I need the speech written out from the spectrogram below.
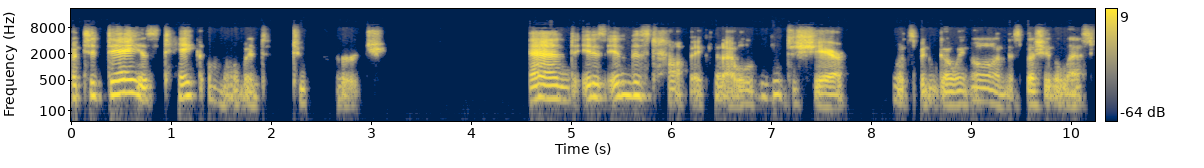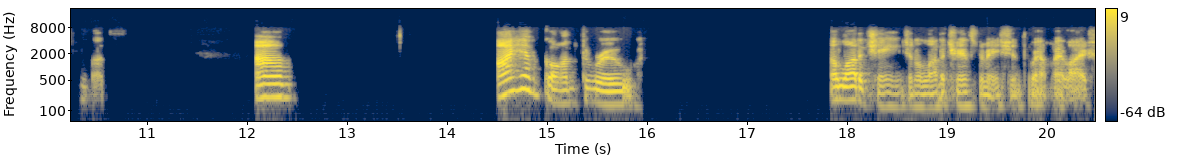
But today is take a moment to purge. And it is in this topic that I will begin to share what's been going on, especially the last few months. Um, I have gone through a lot of change and a lot of transformation throughout my life.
